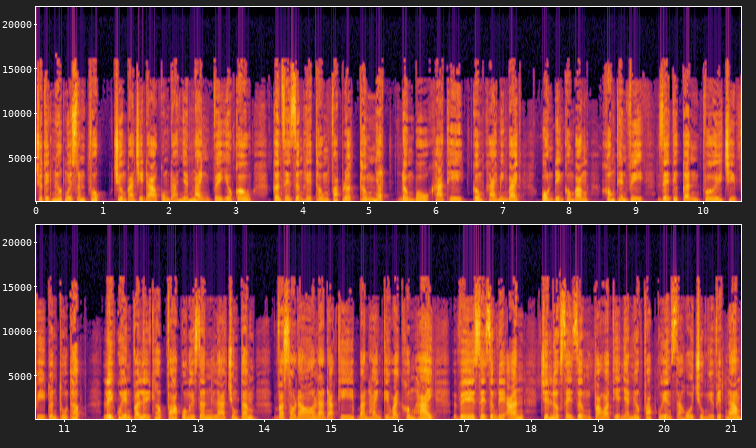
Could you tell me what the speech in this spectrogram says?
Chủ tịch nước Nguyễn Xuân Phúc, trưởng ban chỉ đạo cũng đã nhấn mạnh về yêu cầu cần xây dựng hệ thống pháp luật thống nhất, đồng bộ, khả thi, công khai minh bạch, ổn định công bằng, không thiên vị, dễ tiếp cận với chi phí tuân thủ thấp, lấy quyền và lợi ích hợp pháp của người dân là trung tâm và sau đó là đã ký ban hành kế hoạch 02 về xây dựng đề án chiến lược xây dựng và hoàn thiện nhà nước pháp quyền xã hội chủ nghĩa Việt Nam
